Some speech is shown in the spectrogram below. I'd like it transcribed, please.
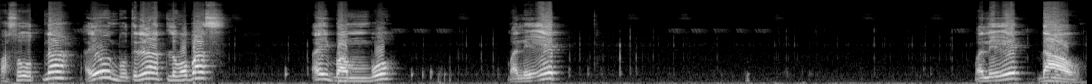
Pasuot na. Ayun, buti na at lumabas. Ay, bambo. Maliit. Maliit daw.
